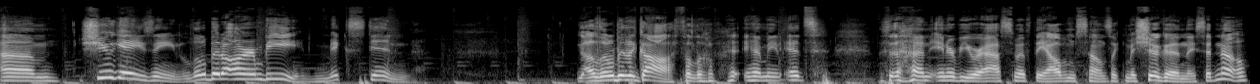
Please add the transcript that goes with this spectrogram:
um, shoegazing, a little bit of R&B mixed in. A little bit of goth, a little bit I mean, it's an interviewer asked them if the album sounds like Meshuggah, and they said no.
